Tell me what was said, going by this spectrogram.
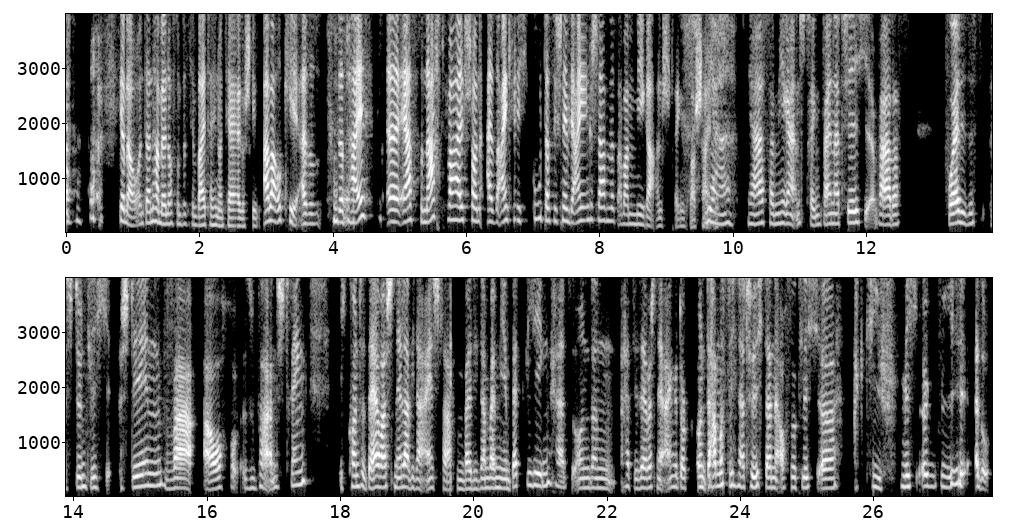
genau, und dann haben wir noch so ein bisschen weiter hin und her geschrieben. Aber okay, also das heißt, äh, erste Nacht war halt schon, also eigentlich gut, dass sie schnell wieder eingeschlafen ist, aber mega anstrengend wahrscheinlich. Ja, ja, es war mega anstrengend, weil natürlich war das Vorher dieses stündlich Stehen war auch super anstrengend. Ich konnte selber schneller wieder einschlafen, weil die dann bei mir im Bett gelegen hat und dann hat sie selber schnell angedockt. Und da musste ich natürlich dann auch wirklich äh, aktiv mich irgendwie, also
